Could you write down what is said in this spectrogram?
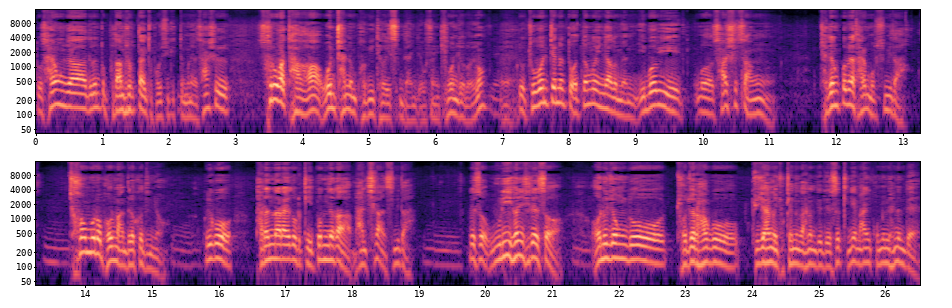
또 사용자들은 또 부담스럽다 이렇게 볼 수 있기 때문에 사실 서로가 다 원치 않는 법이 되어 있습니다. 이제 우선 기본적으로요. 예. 그리고 두 번째는 또 어떤 거 있냐 그러면 이 법이 뭐 사실상 재정법이나 다름없습니다. 처음으로 법을 만들었거든요. 그리고 다른 나라에도 그렇게 입법례가 많지가 않습니다. 그래서 우리 현실에서 어느 정도 조절하고 규제하는 게 좋겠는가 하는 데 대해서 굉장히 많이 고민을 했는데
